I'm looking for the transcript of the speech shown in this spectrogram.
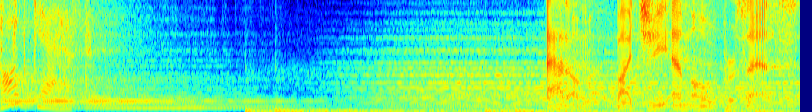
Podcast Adam by GMO presents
